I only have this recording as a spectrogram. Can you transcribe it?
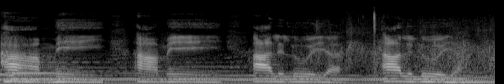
Amém. Amém. Aleluia. Aleluia.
